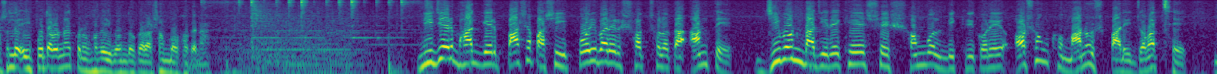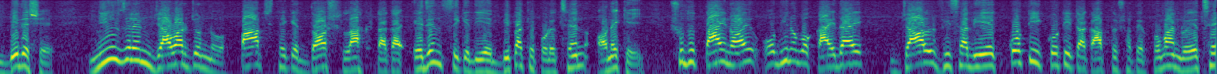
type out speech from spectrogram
আসলে এই প্রতারণা কোনোভাবেই বন্ধ করা সম্ভব হবে না। নিজের ভাগ্যের পাশাপাশি পরিবারের সচ্ছলতা আনতে জীবন বাজি রেখে সে সম্বল বিক্রি করে অসংখ্য মানুষ পাড়ি জমাচ্ছে বিদেশে। নিউজিল্যান্ড যাওয়ার জন্য পাঁচ থেকে দশ লাখ টাকা এজেন্সিকে দিয়ে বিপাকে পড়েছেন অনেকেই। শুধু তাই নয়, অভিনব কায়দায় জাল ভিসা দিয়ে কোটি কোটি টাকা আত্মসাতের প্রমাণ রয়েছে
